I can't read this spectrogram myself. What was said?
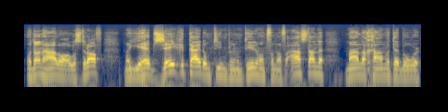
Want dan halen we alles eraf. Maar je hebt zeker tijd om te implementeren. Want vanaf aanstaande maandag gaan we het hebben over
